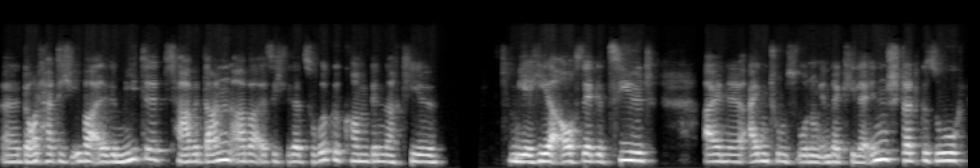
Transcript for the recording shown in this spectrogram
Äh, dort hatte ich überall gemietet, habe dann aber, als ich wieder zurückgekommen bin nach Kiel, mir hier auch sehr gezielt eine Eigentumswohnung in der Kieler Innenstadt gesucht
